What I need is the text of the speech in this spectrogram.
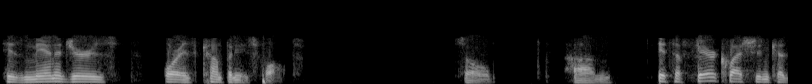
his manager's or his company's fault. So um, it's a fair question because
